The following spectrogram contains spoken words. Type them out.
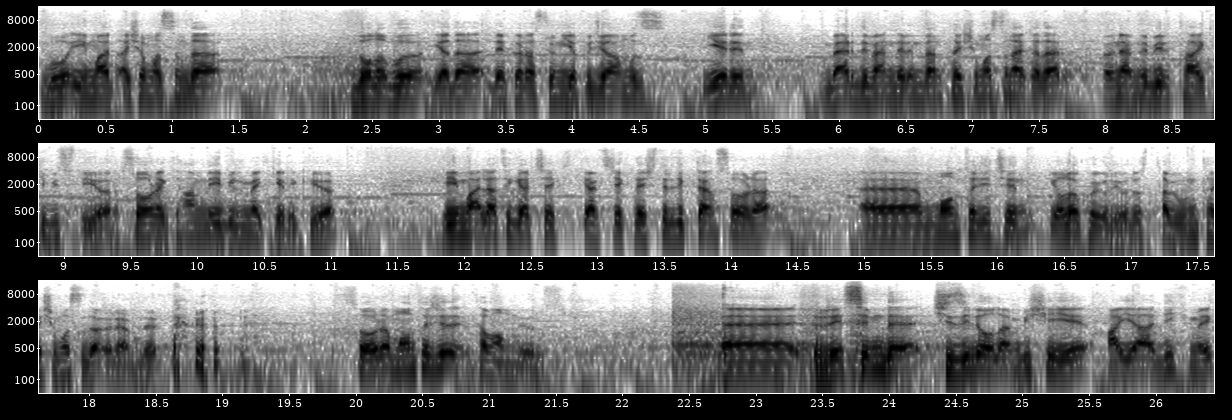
Bu imalat aşamasında dolabı ya da dekorasyonu yapacağımız yerin merdivenlerinden taşımasına kadar önemli bir takip istiyor. Sonraki hamleyi bilmek gerekiyor. İmalatı gerçek, gerçekleştirdikten sonra e, montaj için yola koyuluyoruz. Tabii bunun taşıması da önemli. sonra montajı tamamlıyoruz. E, resimde çizili olan bir şeyi ayağa dikmek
